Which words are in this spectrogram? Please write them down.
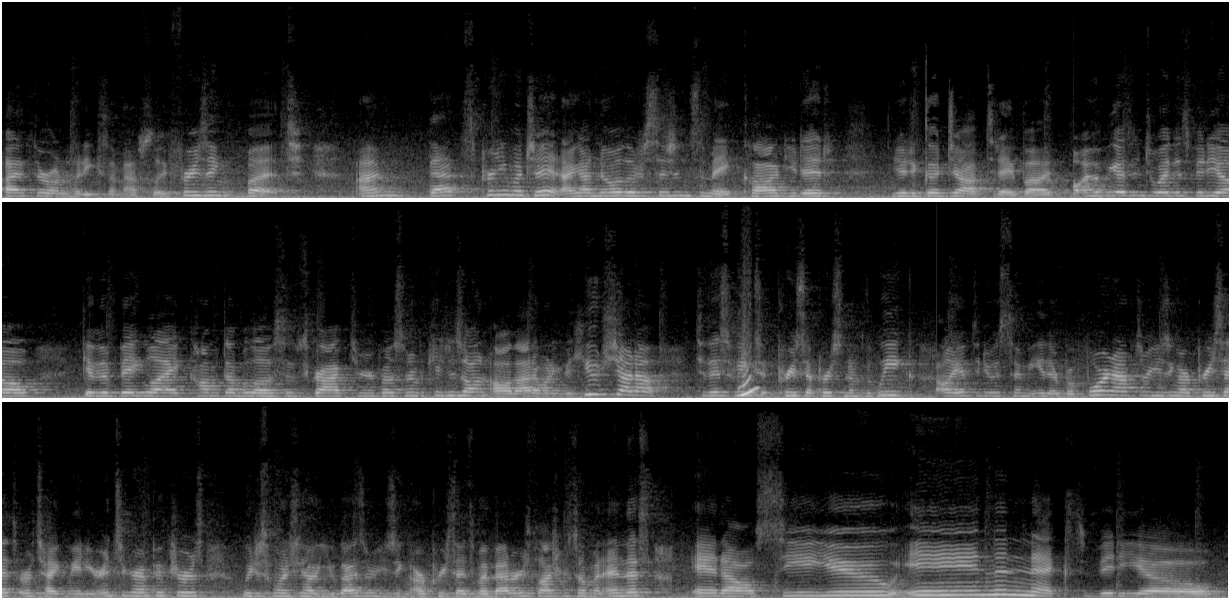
I throw on a hoodie because I'm absolutely freezing, but I'm, that's pretty much it. I got no other decisions to make. Cloud, you did, you did a good job today, bud. I hope you guys enjoyed this video. Give it a big like, comment down below, subscribe, turn your post notifications on, all that. I want to give a huge shout out to this week's preset person of the week. All you have to do is send me either before and after using our presets or tag me in your Instagram pictures. We just want to see how you guys are using our presets. My battery's flashing, so I'm gonna end this. And I'll see you in the next video.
